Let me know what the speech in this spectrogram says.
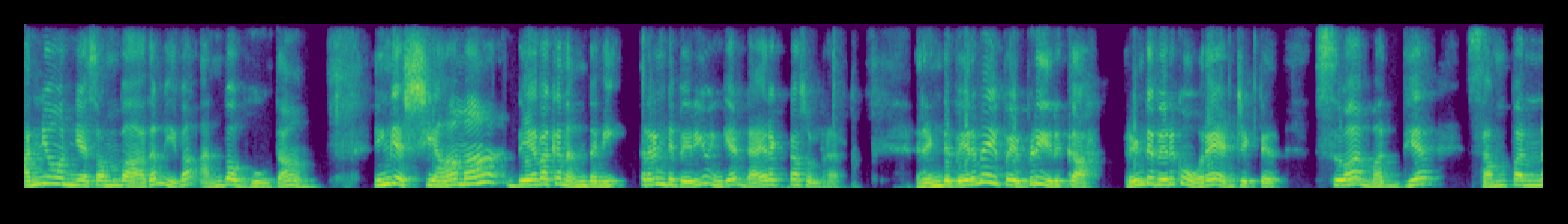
அந்யோன்ய சம்வாதம் இவ அன்பபூதாம். இங்க ஷியாமா தேவக நந்தனி ரெண்டு பேரையும் இங்க டைரக்டா சொல்றார். ரெண்டு பேருமே இப்ப எப்படி இருக்கா? ரெண்டு பேருக்கும் ஒரே அட்ஜெக்டிவ் ஸ்வ மத்திய சம்பன்ன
